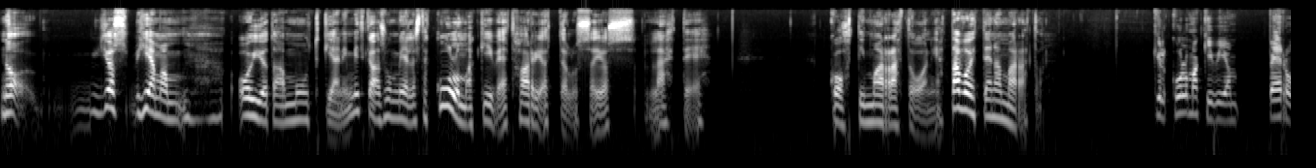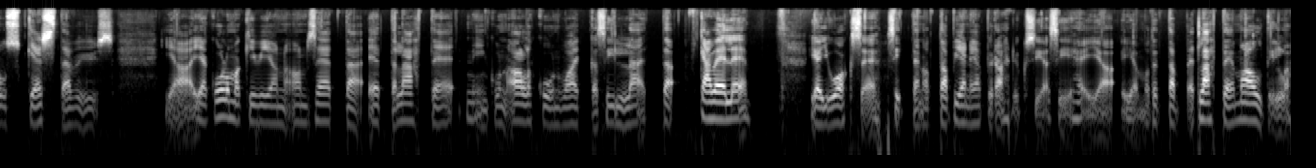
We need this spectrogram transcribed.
No, jos hieman oijotaan mutkia, niin mitkä on sun mielestä kulmakivet harjoittelussa, jos lähtee kohti maratonia. Tavoitteena maraton. Kyllä kulmakivi on peruskestävyys. Ja, ja kulmakivi on, on se, että, että lähtee niin kuin alkuun vaikka sillä, että kävelee ja juoksee, sitten ottaa pieniä pyrähdyksiä siihen, ja, ja, mutta että, että lähtee maltilla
